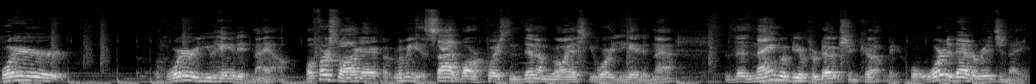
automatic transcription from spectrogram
where where are you headed now? Well, first of all, got, let me get a sidebar question. Then I'm going to ask you where you headed now. The name of your production company. Where did that originate?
